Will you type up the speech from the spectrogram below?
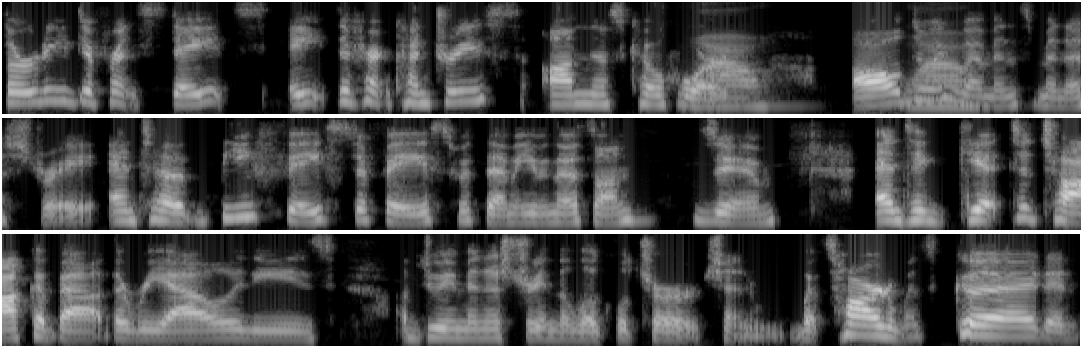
30 different states, eight different countries on this cohort. Wow all doing wow. women's ministry and to be face to face with them, even though it's on Zoom, and to get to talk about the realities of doing ministry in the local church and what's hard and what's good, and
